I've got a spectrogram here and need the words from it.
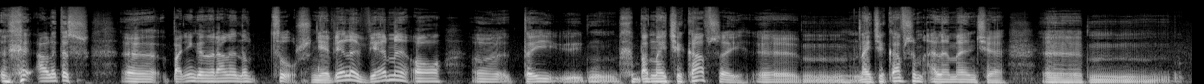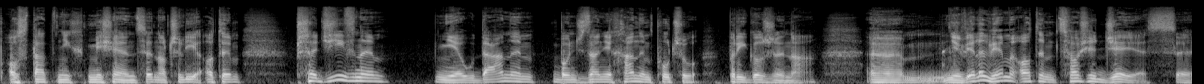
ale też, panie generale, no cóż, niewiele wiemy o tej mm, chyba najciekawszej, najciekawszym elemencie ostatnich miesięcy, no czyli o tym przedziwnym nieudanym bądź zaniechanym puczu Prigorzyna. Niewiele wiemy o tym, co się dzieje z e,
